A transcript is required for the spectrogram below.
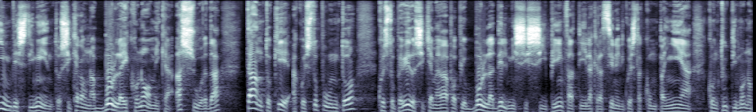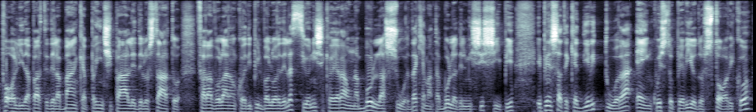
investimento, si crea una bolla economica assurda, tanto che a questo punto, questo periodo si chiamerà proprio bolla del Mississippi, infatti la creazione di questa compagnia con tutti i monopoli da parte della banca principale dello Stato farà volare ancora di più il valore delle azioni, si creerà una bolla assurda chiamata bolla del Mississippi e pensate che addirittura è in questo periodo storico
